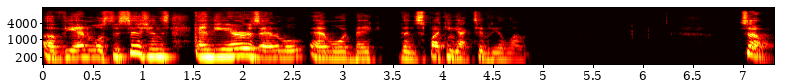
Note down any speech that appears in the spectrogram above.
of the animal's decisions and the errors animal animal would make than spiking activity alone. So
